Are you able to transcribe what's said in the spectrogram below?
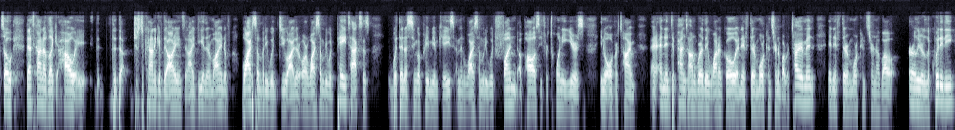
So that's kind of like how it, the, the, just to kind of give the audience an idea in their mind of why somebody would do either or why somebody would pay taxes within a single premium case and then why somebody would fund a policy for 20 years you know over time. And, and it depends on where they want to go and if they're more concerned about retirement and if they're more concerned about earlier liquidity.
